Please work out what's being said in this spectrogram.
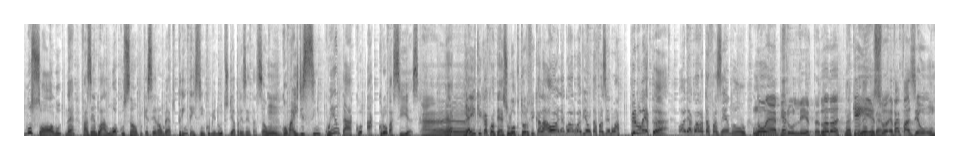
no solo, né, fazendo a locução, porque serão, Beto, 35 minutos de apresentação Hum. com mais de 50 acro- acrobacias. Ah, né? E aí o que que acontece? O locutor fica lá, olha, agora o avião tá fazendo uma piruleta. Olha, agora tá fazendo Não um- é né? piruleta. Não, Não- não, é, não é que piruleta, isso? Beto? É, Vai fazer um, um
